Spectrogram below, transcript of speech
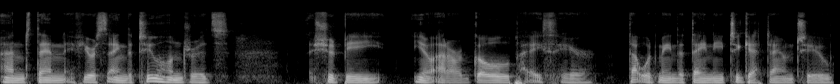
And then if you're saying the 200s should be, you know, at our goal pace here, that would mean that they need to get down to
